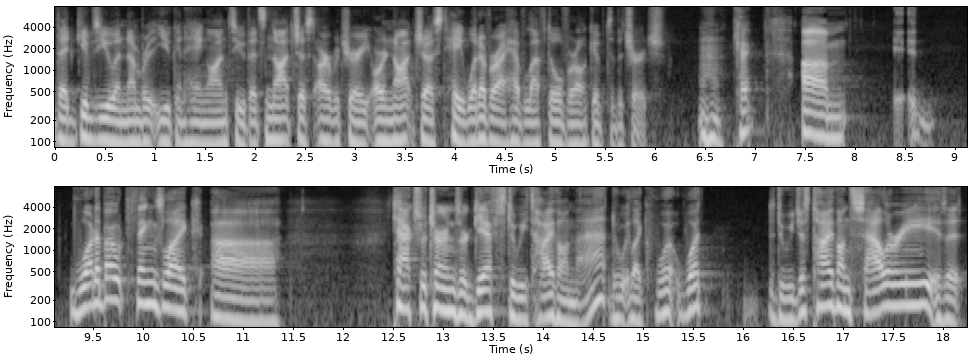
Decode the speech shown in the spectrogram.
that gives you a number that you can hang on to that's not just arbitrary or not just hey whatever i have left over i'll give to the church Okay. Um, it- what about things like uh, tax returns or gifts? Do we tithe on that? Do we like what? What do we just tithe on salary? Is it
